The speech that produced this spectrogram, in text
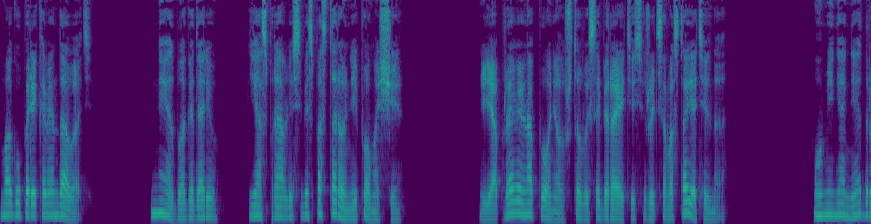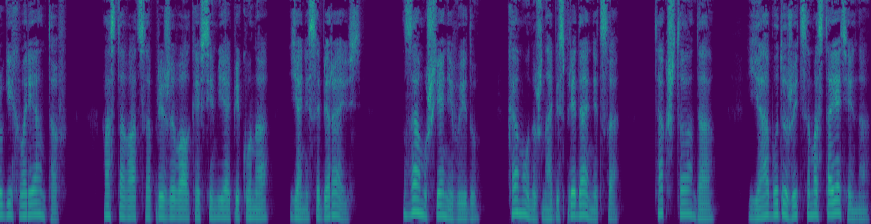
Могу порекомендовать. Нет, благодарю. Я справлюсь без посторонней помощи. «Я правильно понял, что вы собираетесь жить самостоятельно?» «У меня нет других вариантов. Оставаться приживалкой в семье опекуна я не собираюсь. Замуж я не выйду. Кому нужна беспреданница? Так что, да, я буду жить самостоятельно».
